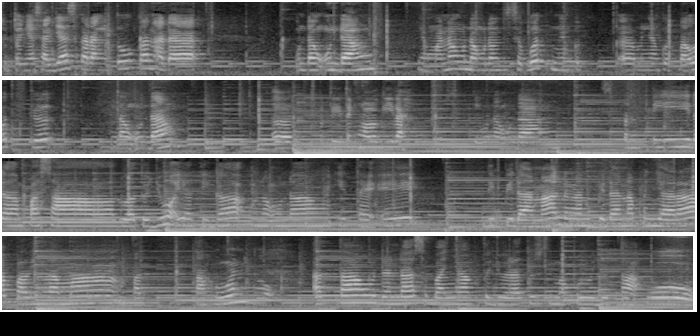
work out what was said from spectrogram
Contohnya saja sekarang itu kan ada undang-undang yang mana undang-undang tersebut menyangkut uh, menyangkut paut ke undang-undang uh, seperti teknologi lah di undang-undang seperti dalam pasal 27 ayat 3 undang-undang ITE dipidana dengan pidana penjara paling lama 4 tahun oh. atau denda sebanyak 750 juta. Wow.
